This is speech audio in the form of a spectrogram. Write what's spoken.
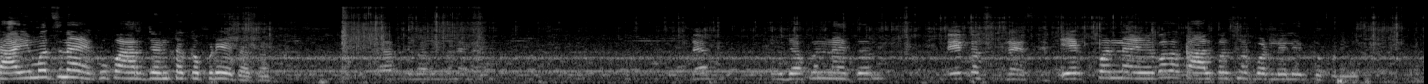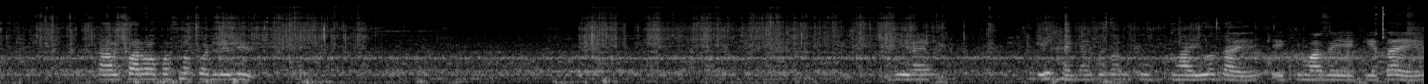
टाईमच नाही खूप अर्जंट कपडे आहेत आता. उद्या? पण नाही तर? एकच ड्रेस एक पण नाही हे बघा कालपासून पडलेले आहेत कपडे. काल परवापासून पडलेले आहेत. गिराय गिरायकांचं पण खूप घाई होत आहे. एकी मागे एक येत आहे.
